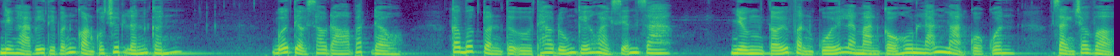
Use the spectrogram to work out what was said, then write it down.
Nhưng Hà Vi thì vẫn còn có chút lấn cấn. Bữa tiệc sau đó bắt đầu, Các bước tuần tự theo đúng kế hoạch diễn ra. Nhưng tới phần cuối là màn cầu hôn lãng mạn của Quân Dành cho vợ.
